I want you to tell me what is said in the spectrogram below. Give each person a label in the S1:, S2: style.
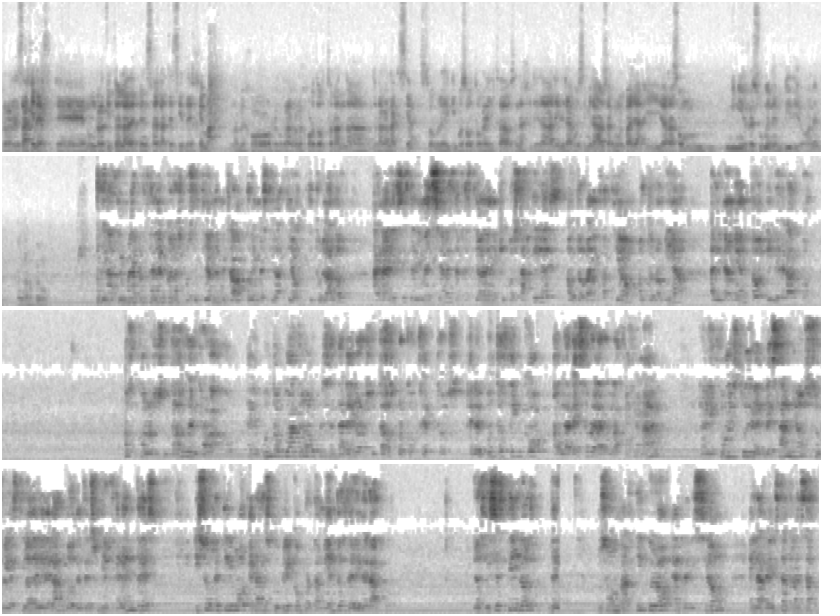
S1: Redes Ágiles, eh, en un ratito en la defensa de la tesis de Gema, la mejor, recordar, la mejor doctoranda de la galaxia, sobre equipos autoorganizados en agilidad, liderazgo y similar, o sea que muy para allá, y ahora son mini resumen en vídeo, ¿vale? Venga, nos vemos.
S2: A continuación voy a proceder con la exposición de mi trabajo de investigación titulado Análisis de dimensiones de gestión en equipos ágiles, autoorganización, autonomía, alineamiento y liderazgo. Con los resultados del trabajo. En el punto 4 presentaré los resultados por conceptos. En el punto 5 hablaré sobre la relacional. Realizó un estudio de tres años sobre el estilo de liderazgo de 3.000 gerentes y su objetivo era descubrir comportamientos de liderazgo. Los seis estilos de un segundo artículo en revisión en la revista Transact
